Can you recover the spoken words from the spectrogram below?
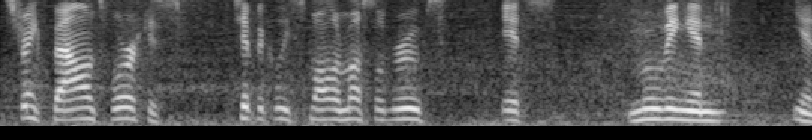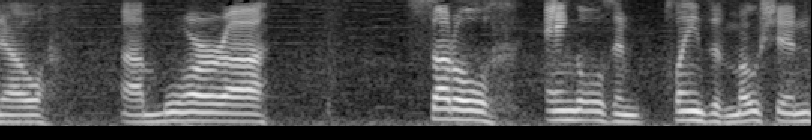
Strength balance work is typically smaller muscle groups. It's moving in, you know, uh, more uh, subtle angles and planes of motion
